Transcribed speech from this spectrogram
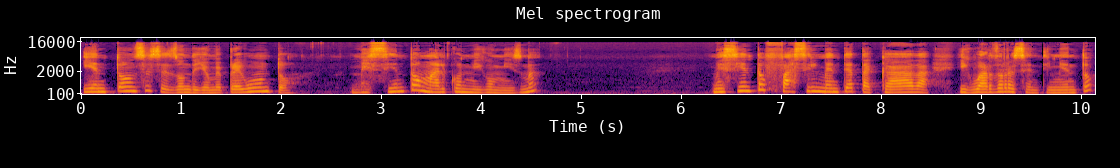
Y entonces es donde yo me pregunto, ¿me siento mal conmigo misma? ¿Me siento fácilmente atacada y guardo resentimiento?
